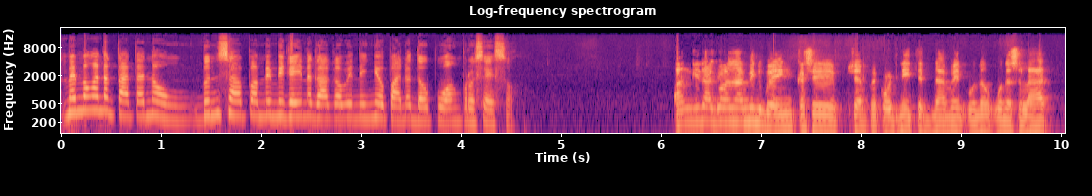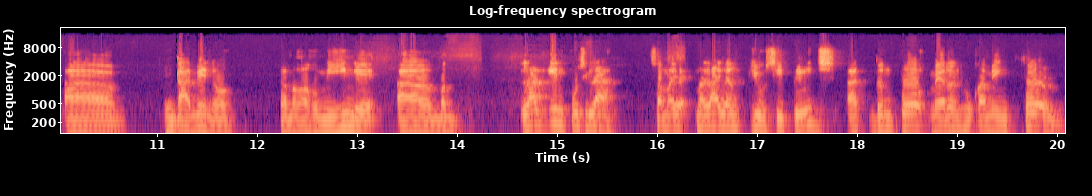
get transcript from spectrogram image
may mga nagtatanong, dun sa pamimigay na gagawin ninyo, paano daw po ang proseso? Ang ginagawa namin, Weng, kasi siyempre coordinated namin unang-una sa lahat, ah, ang dami, no, ng mga humihingi, ah, mag-log in po sila sa Malayang QC page at doon po meron ho kaming form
